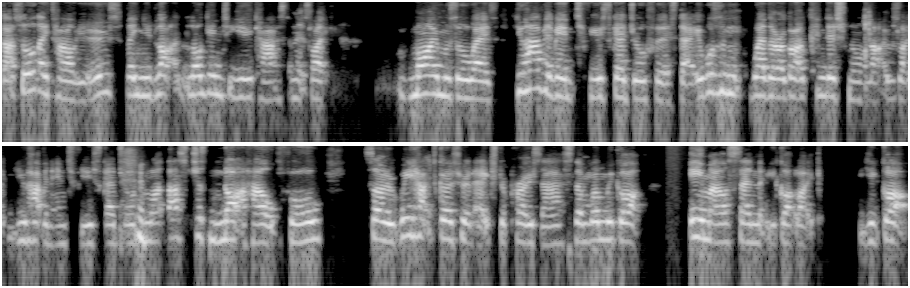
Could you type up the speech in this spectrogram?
That's all they tell you. So then you log, log into UCAS, and it's like mine was always you have an interview scheduled for this day. It wasn't whether I got a conditional or not. It was like you have an interview scheduled. I'm like that's just not helpful. So we had to go through an extra process. Then when we got emails saying that you got like you got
